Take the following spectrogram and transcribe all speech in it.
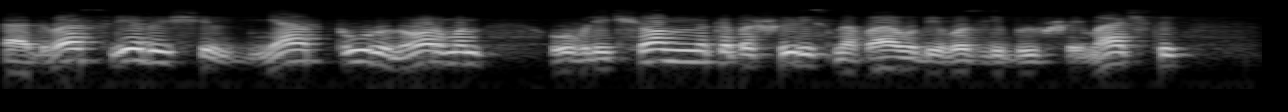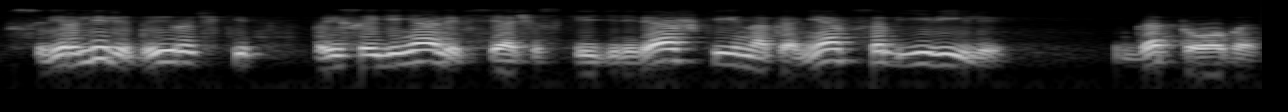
а два следующих дня Тур и Норман увлеченно копошились на палубе возле бывшей мачты, сверлили дырочки, присоединяли всяческие деревяшки и, наконец, объявили «Готово».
